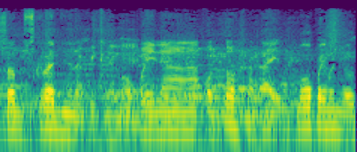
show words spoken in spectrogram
subscribe niyo na. Mopay na unto sa kahit Mo pa man yun.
